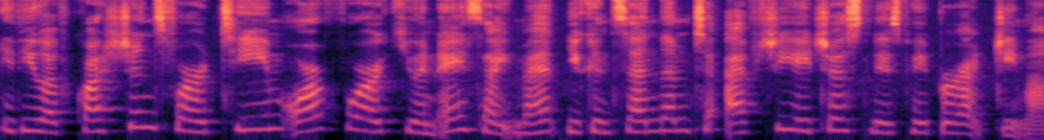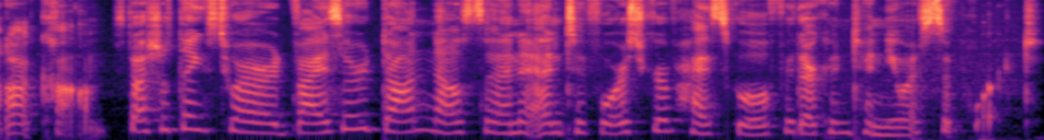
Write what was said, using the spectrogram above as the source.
If you have questions for our team or for our Q&A segment, you can send them to fghsnewspaper at gmail.com. Special thanks to our advisor, Don Nelson, and to Forest Grove High School for their continuous support.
